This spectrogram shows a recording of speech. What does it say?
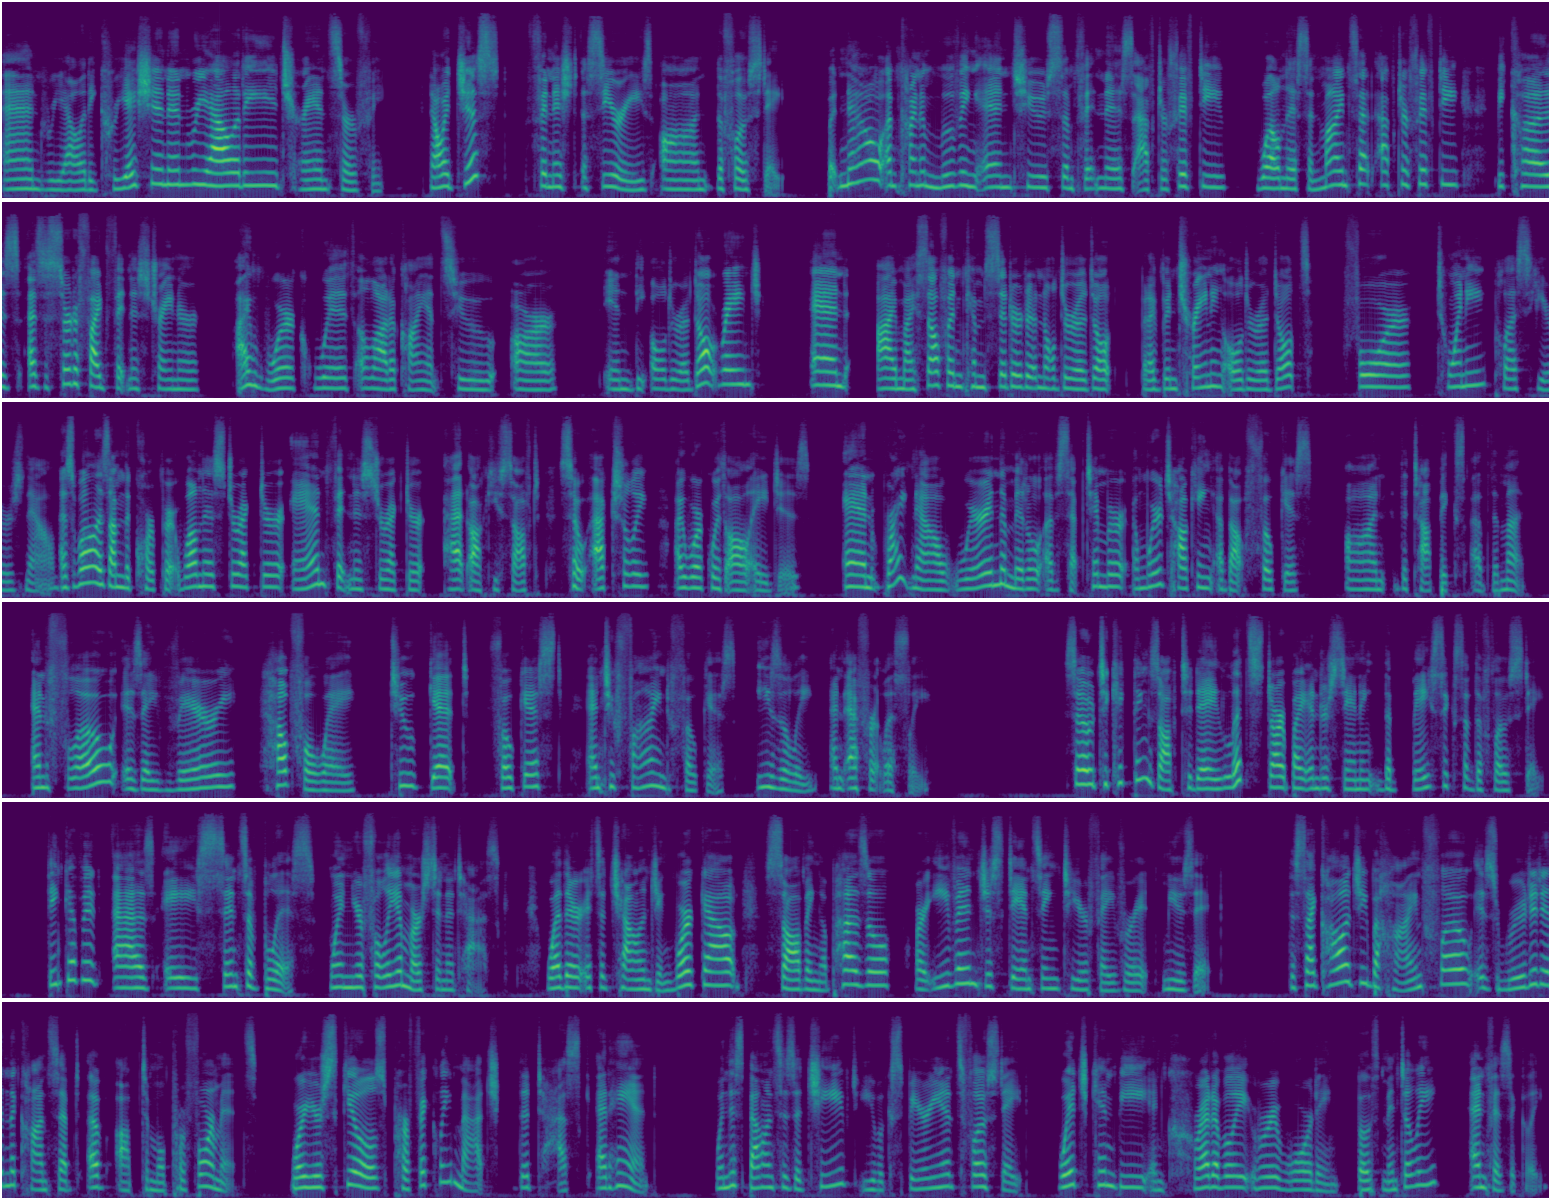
and reality creation and reality transurfing. Now, I just finished a series on the flow state, but now I'm kind of moving into some fitness after 50, wellness and mindset after 50, because as a certified fitness trainer, I work with a lot of clients who are in the older adult range, and I myself am considered an older adult, but I've been training older adults for 20 plus years now, as well as I'm the corporate wellness director and fitness director at OcuSoft. So actually, I work with all ages. And right now, we're in the middle of September and we're talking about focus on the topics of the month. And flow is a very helpful way to get focused and to find focus easily and effortlessly. So, to kick things off today, let's start by understanding the basics of the flow state. Think of it as a sense of bliss when you're fully immersed in a task, whether it's a challenging workout, solving a puzzle, or even just dancing to your favorite music. The psychology behind flow is rooted in the concept of optimal performance, where your skills perfectly match the task at hand. When this balance is achieved, you experience flow state, which can be incredibly rewarding, both mentally and physically.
